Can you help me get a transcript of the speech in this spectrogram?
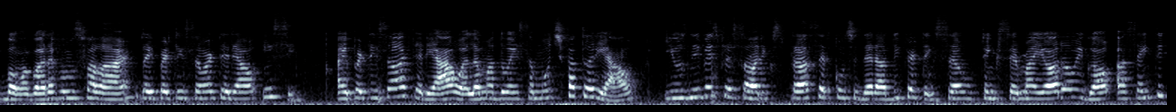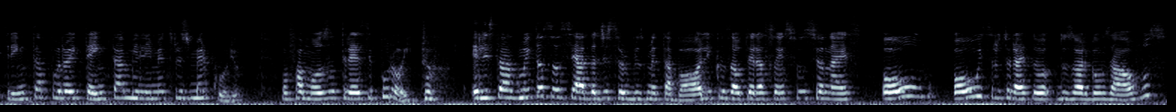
Bom, agora vamos falar da hipertensão arterial em si. A hipertensão arterial é uma doença multifatorial e os níveis pressóricos para ser considerado hipertensão tem que ser maior ou igual a 130 por 80 milímetros de mercúrio, o famoso 13 por 8. Ele está muito associado a distúrbios metabólicos, alterações funcionais ou, ou estruturais do, dos órgãos-alvos,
